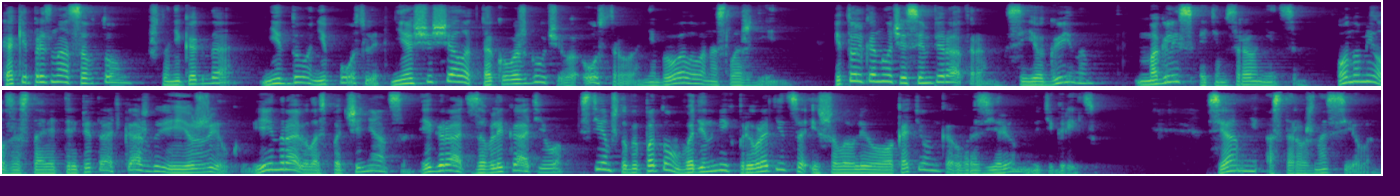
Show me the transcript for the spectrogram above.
Как и признаться в том, что никогда, ни до, ни после, не ощущала такого жгучего, острого, небывалого наслаждения. И только ночи с императором, с ее Гвином, могли с этим сравниться. Он умел заставить трепетать каждую ее жилку. Ей нравилось подчиняться, играть, завлекать его, с тем, чтобы потом в один миг превратиться из шаловливого котенка в разъяренную тигрицу. Сиамни осторожно села.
